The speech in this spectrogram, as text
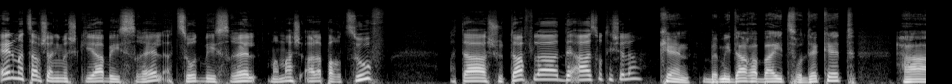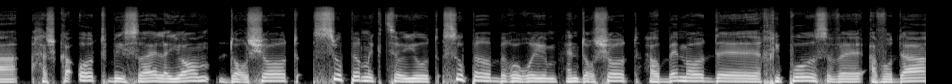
אין מצב שאני משקיעה בישראל, התשואות בישראל ממש על הפרצוף. אתה שותף לדעה הזאת שלה? כן, במידה רבה היא צודקת. ההשקעות בישראל היום דורשות סופר מקצועיות, סופר ברורים, הן דורשות הרבה מאוד uh, חיפוש ועבודה.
